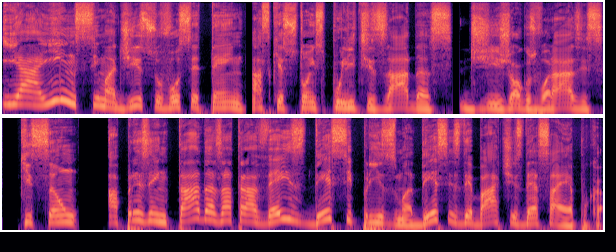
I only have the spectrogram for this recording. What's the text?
E aí, em cima disso, você tem as questões politizadas de Jogos Vorazes, que são apresentadas através desse prisma, desses debates dessa época.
